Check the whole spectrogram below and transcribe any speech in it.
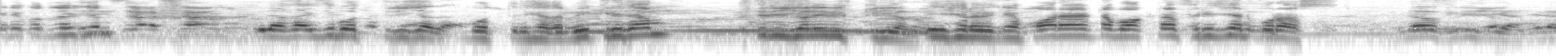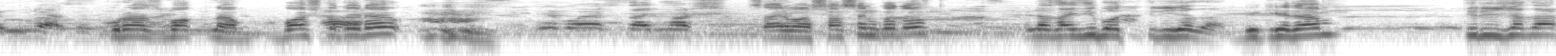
এটা কত এটা চাইছি বত্রিশ হাজার। বত্রিশ হাজার। বিক্রি দাম? তিরিশ হলে বিক্রি হবে। তিরিশ হাজার বিক্রি পরে একটা বকনা ফ্রিজিয়ান কোরাস। এটা কুরাস। কোরাস বকনা বয়স কত এটা? চার মাস। চার মাস। কত? এটা চাইছি বত্রিশ হাজার। বিক্রি দাম? তিরিশ হাজার।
